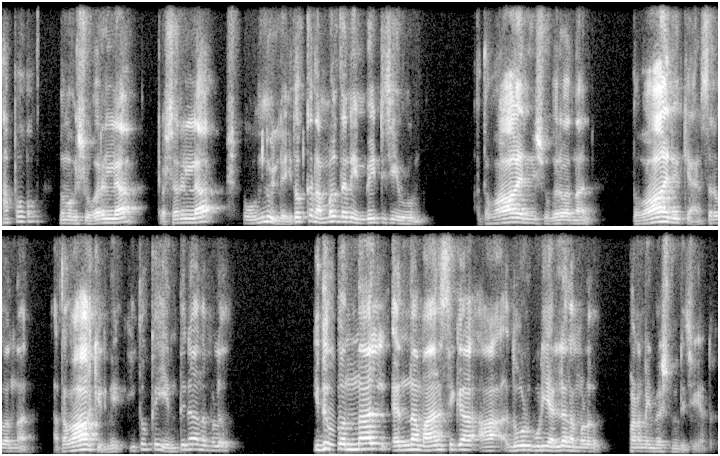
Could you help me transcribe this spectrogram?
അപ്പോൾ നമുക്ക് പ്രഷർ ഇല്ല ഒന്നുമില്ല. ഇതൊക്കെ നമ്മൾ തന്നെ ഇൻവൈറ്റ് ചെയ്യുന്നു അഥവാ എനിക്ക് ഷുഗർ വന്നാൽ അഥവാ ഇനി ക്യാൻസർ വന്നാൽ അഥവാ കിഡ്നി ഇതൊക്കെ എന്തിനാ നമ്മൾ ഇത് വന്നാൽ എന്ന മാനസിക ഇതോടുകൂടിയല്ല നമ്മൾ പണം ഇൻവെസ്റ്റ്മെന്റ് ചെയ്യേണ്ടത്.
